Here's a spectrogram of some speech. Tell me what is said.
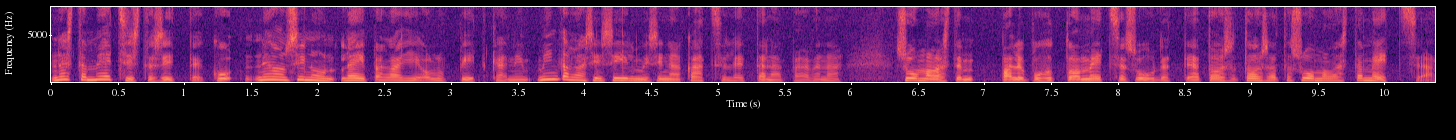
näistä metsistä sitten, kun ne on sinun leipälaji ollut pitkään, niin minkälaisin silmi sinä katselet tänä päivänä suomalaisten paljon puhuttua metsäsuhdetta ja toisaalta suomalaista metsää?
